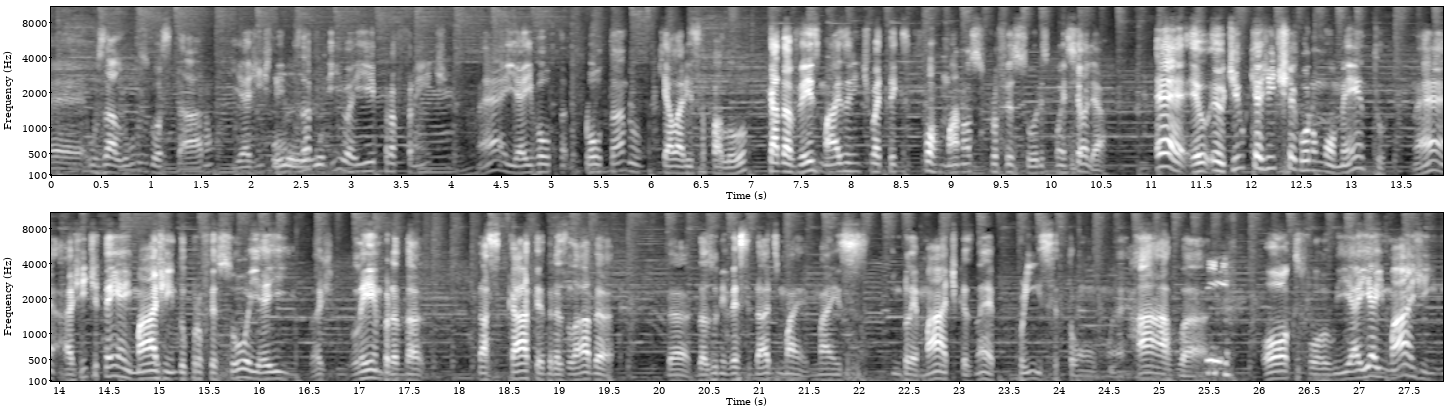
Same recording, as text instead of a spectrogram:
é, os alunos gostaram, e a gente tem um Uhum. desafio aí para frente, né? E aí, volta, voltando o que a Larissa falou, cada vez mais a gente vai ter que formar nossos professores com esse olhar. É, eu, eu digo que a gente chegou num momento, né? A gente tem a imagem do professor, e aí a gente lembra da, das cátedras lá da, da- das universidades mais, mais emblemáticas, né? Princeton, eh, Harvard, Sim. Oxford. E aí a imagem,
